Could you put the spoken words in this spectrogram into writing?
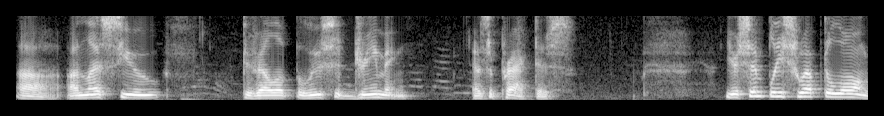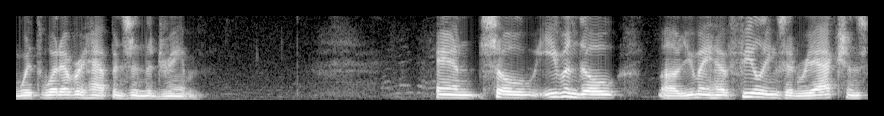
Uh, unless you develop lucid dreaming as a practice, you're simply swept along with whatever happens in the dream. And so, even though uh, you may have feelings and reactions,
